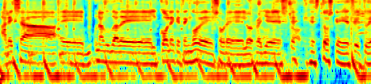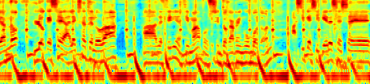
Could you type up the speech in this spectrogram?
Alexa, eh, una duda del cole que tengo de, sobre los reyes estos que estoy estudiando. Lo que sea, Alexa te lo va a decir y encima, pues sin tocar ningún botón. Así que si quieres ese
